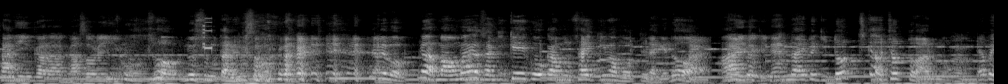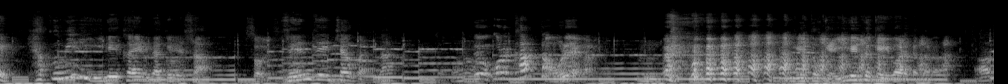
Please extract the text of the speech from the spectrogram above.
他人からガソリンを。そう盗むために。盗むためでもなまあお前はさっき蛍光管も最近は持ってたけど、はい。ない時ね。ない時どっちかはちょっとはあるの、うん。やっぱり100ミリ入れ替えるだけでさそうです全然ちゃうからな。でもこれ買ったん俺やからね。うん、入れとけ入れとけ言われたから。あ と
